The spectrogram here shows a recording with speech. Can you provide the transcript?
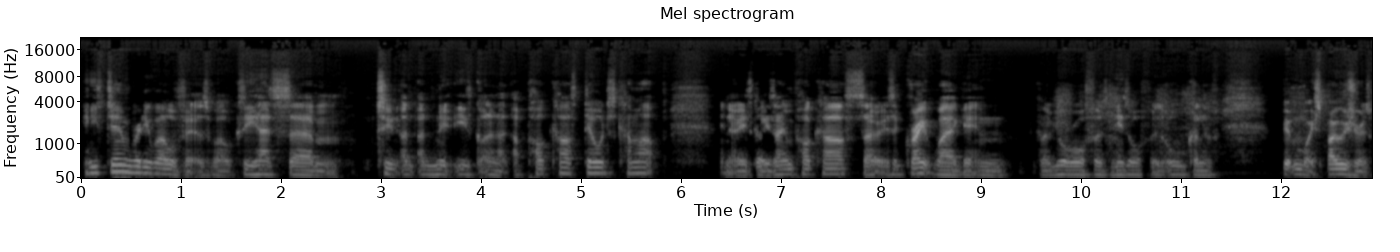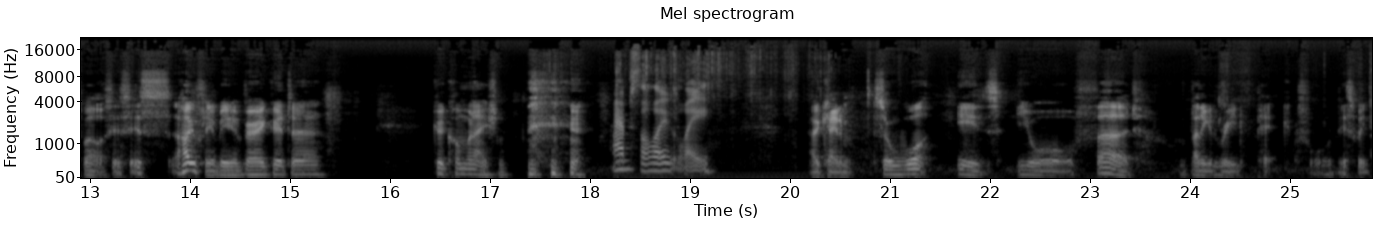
He's doing really well with it as well because he has um, two. A, a new, he's got a, a, podcast deal just come up. You know, he's got his own podcast, so it's a great way of getting kind of your authors and his authors all kind of a bit more exposure as well. So it's, it's hopefully it'll be a very good, uh, good combination. Absolutely. Okay, then. So, what is your third bloody good read pick for this week?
